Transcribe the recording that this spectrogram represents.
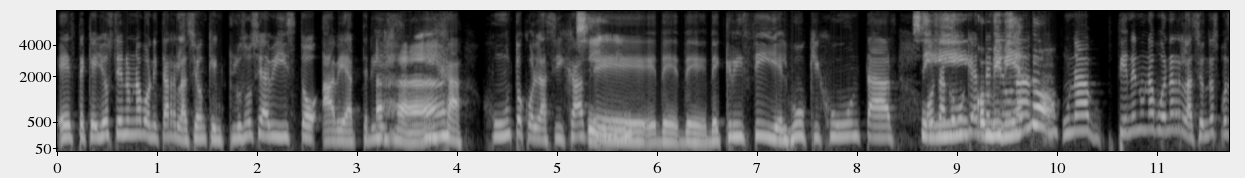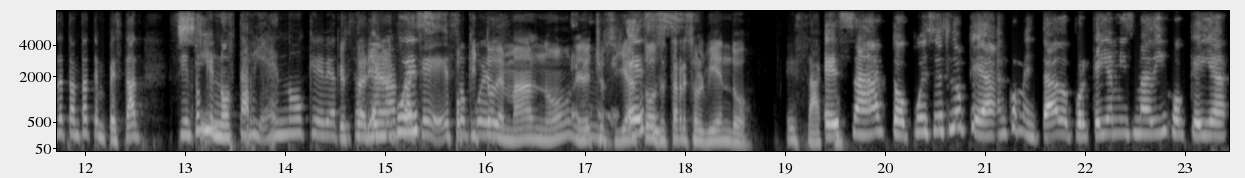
este, que ellos tienen una bonita relación, que incluso se ha visto a Beatriz, Ajá. hija, junto con las hijas Sí. eh, de, de, de Cristi y el Buki juntas. o sea, como Sí, que han tenido una- conviviendo. Una, tienen una buena relación después de tanta tempestad. Siento Sí. que no está bien, ¿no? Que Que Beatriz estaría Adriana Pues, saque un eso, poquito pues. de más, ¿no? El hecho si ya todo se está es- resolviendo. Exacto. Exacto, pues es lo que han comentado, porque ella misma dijo que ella,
